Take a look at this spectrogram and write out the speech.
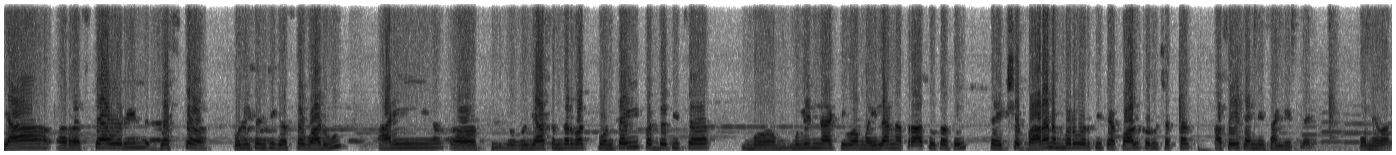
या रस्त्यावरील गस्त पोलिसांची गस्त वाढवू आणि या संदर्भात कोणत्याही पद्धतीचं मु- मुलींना किंवा महिलांना त्रास होत असेल तर एकशे बारा नंबरवरती त्या कॉल करू शकतात असंही त्यांनी सांगितलंय. धन्यवाद.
